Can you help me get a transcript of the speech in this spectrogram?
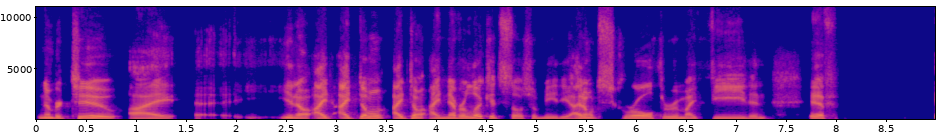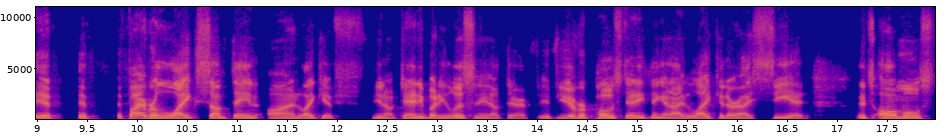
Number two i eh, you know i i don't i don't i never look at social media i don't scroll through my feed and if if if if I ever like something on like if you know to anybody listening out there, if, if you ever post anything and I like it or I see it, it's almost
